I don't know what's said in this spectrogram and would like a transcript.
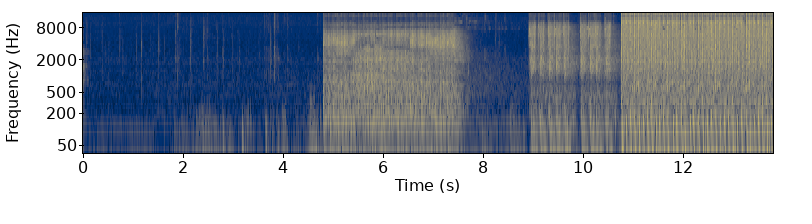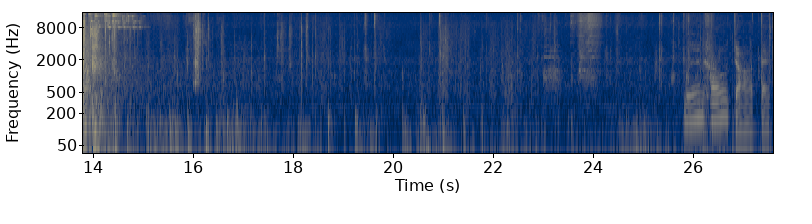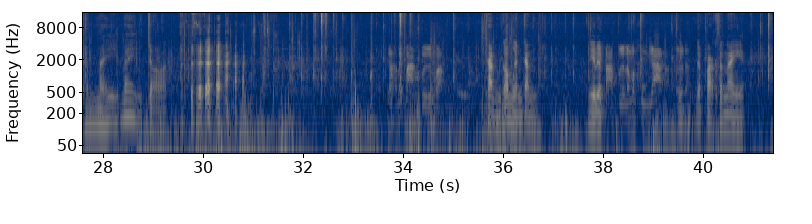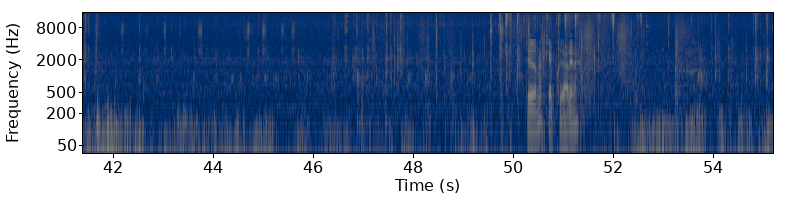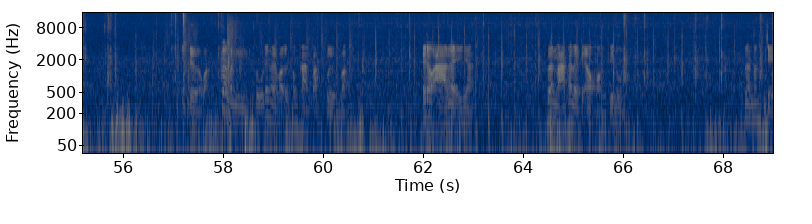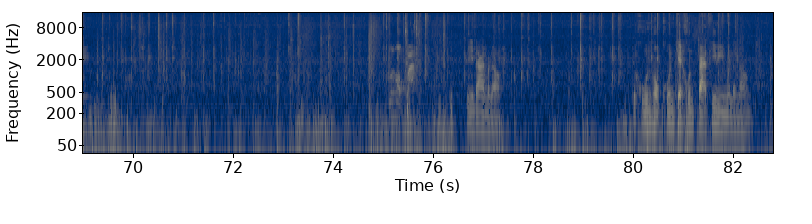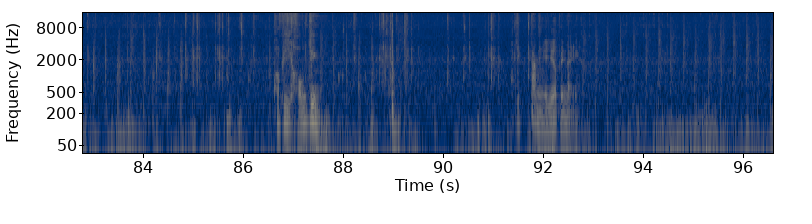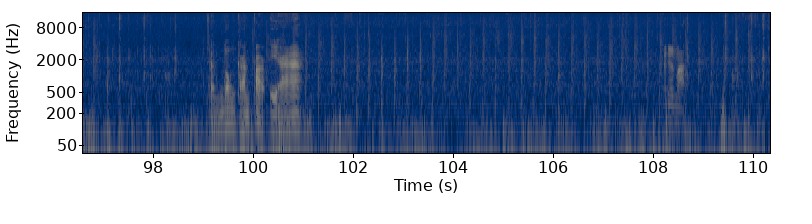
จอด แต่ทำไมไม่จอด อยากได้ปากปืนว่ะฉันก็เหมือนกัน นี่เลยปากปืนแล้วมันคุมยากอะเออนะแต่ปากสไนยอะเจอไหมเก็บเผื่อเลยนะ ไม่เจอว่ะ เพื่อนมันรู้ได้ไงว่าเออต้องการปากปืนว่ะ SLR ด้วยไอ้เหี้ยเพื่อนมาร์คให้เลยไปเอาของอยู่ที่นู่น เพื่อนมันเจ๋งคูณหกปะ พี่ ได้หมดแล้ว จะคูณหกคูณเจ็ดคูณแปดพี่มีหมดแล้วน้องเพราะพี่ของจริงกิ๊ตั้งเยอะไปไหนฉันต้องการปาก AR ไปเดิน มา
